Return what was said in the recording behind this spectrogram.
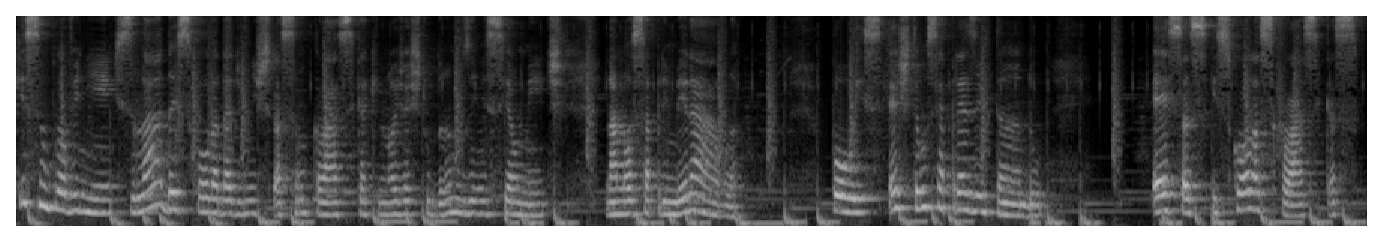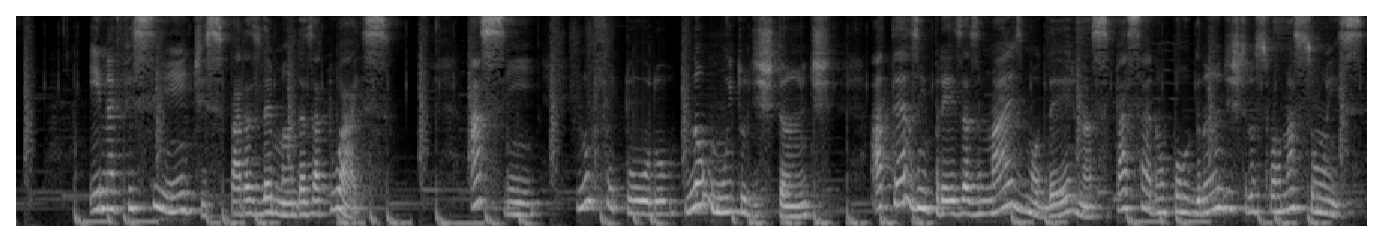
que são provenientes lá da escola da administração clássica que nós já estudamos inicialmente na nossa primeira aula, pois estão se apresentando essas escolas clássicas ineficientes para as demandas atuais. Assim, no futuro não muito distante, até as empresas mais modernas passarão por grandes transformações,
